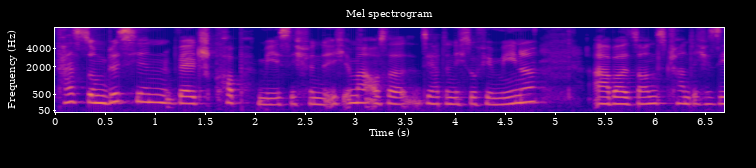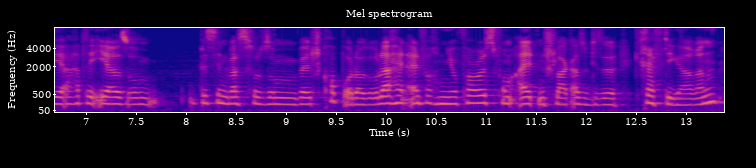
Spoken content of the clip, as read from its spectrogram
Fast so ein bisschen Welch-Kopp-mäßig, finde ich immer. Außer sie hatte nicht so viel Mähne. Aber sonst fand ich, sie hatte eher so ein bisschen was für so einem Welch-Kopp oder so. Oder halt einfach New Forest vom alten Schlag, also diese kräftigeren.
